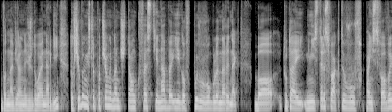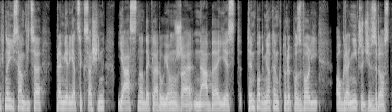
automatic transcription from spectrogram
w odnawialne źródła energii, to chciałbym jeszcze pociągnąć tą kwestię NABE i jego wpływu w ogóle na rynek, bo tutaj Ministerstwo Aktywów Państwowych, no i sam wicepremier Jacek Sasin jasno deklarują, że NABE jest tym podmiotem, który pozwoli ograniczyć wzrost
